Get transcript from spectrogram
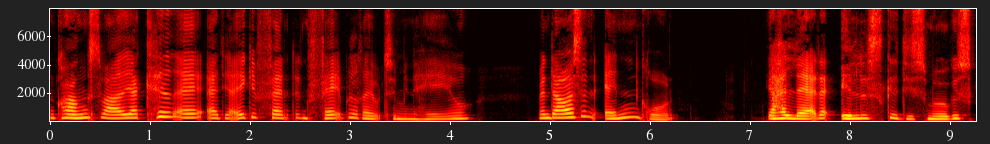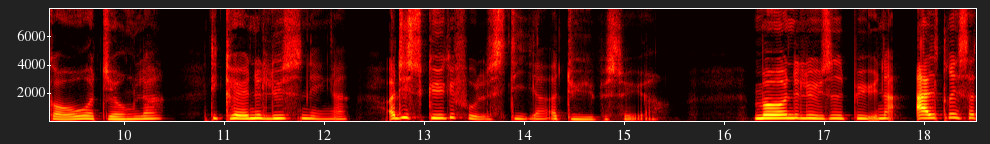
Og kongen svarede, jeg er ked af, at jeg ikke fandt en fabelrev til min have. Men der er også en anden grund. Jeg har lært at elske de smukke skove og jungler, de kønne lysninger og de skyggefulde stier og dybe søer. Månelyset i byen er aldrig så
